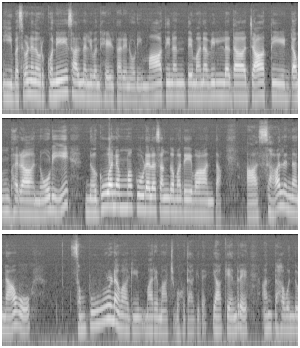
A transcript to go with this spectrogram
ಈ ಬಸವಣ್ಣನವರು ಕೊನೆ ಸಾಲಿನಲ್ಲಿ ಒಂದು ಹೇಳ್ತಾರೆ ನೋಡಿ, ಮಾತಿನಂತೆ ಮನವಿಲ್ಲದ ಜಾತಿ ಡಂಭರ ನೋಡಿ ನಗುವ ನಮ್ಮ ಕೂಡಲ ಸಂಗಮ ದೇವ ಅಂತ. ಆ ಸಾಲನ್ನು ನಾವು ಸಂಪೂರ್ಣವಾಗಿ ಮರೆಮಾಚಬಹುದಾಗಿದೆ. ಯಾಕೆ ಅಂದರೆ ಅಂತಹ ಒಂದು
